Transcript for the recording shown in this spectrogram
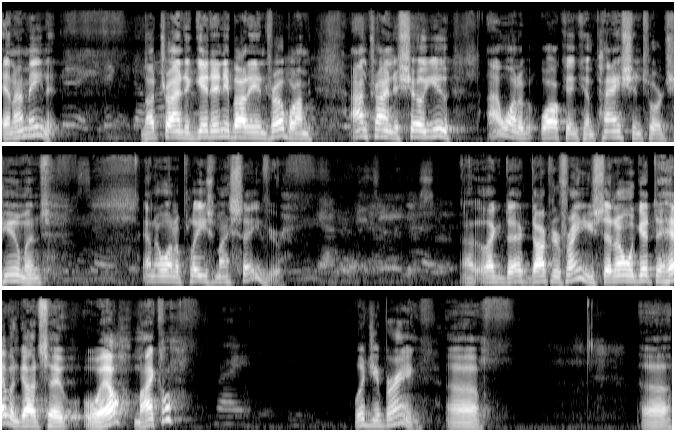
And I mean it. Not trying to get anybody in trouble. I'm, I'm trying to show you I want to walk in compassion towards humans and I want to please my Savior. Like Dr. Frank, you said, I want to get to heaven. God said, Well, Michael, Right. what'd you bring? Uh, uh,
